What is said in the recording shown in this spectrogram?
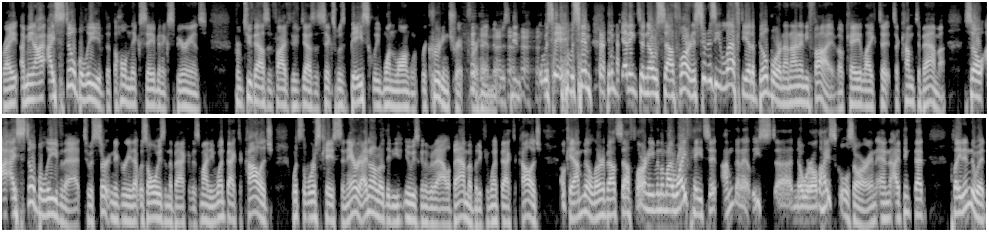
right? I mean, I, I still believe that the whole Nick Saban experience from 2005 to 2006 was basically one long recruiting trip for him. It was him. It was it was him him getting to know South Florida. As soon as he left, he had a billboard on 995. Okay, like to, to come to Bama. So I, I still believe that to a certain degree. That was always in the back of his mind. He went back to college. What's the worst case scenario? I don't know that he knew he was going to go to Alabama, but if he went back to college, okay, I'm going to learn about South Florida. Even though my wife hates it, I'm going to at least uh, know where all the high schools are. And and I think that played into it.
